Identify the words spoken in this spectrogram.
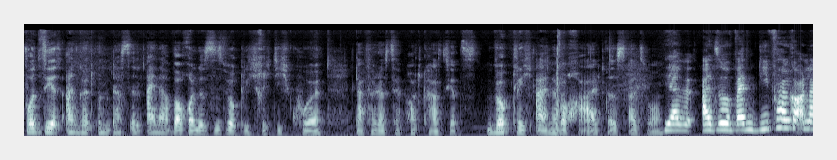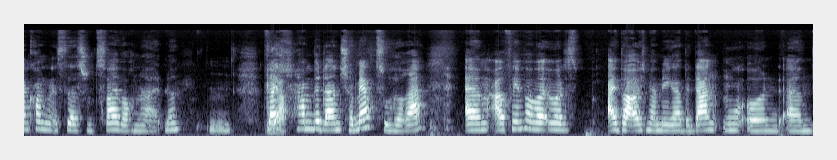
wurde sie jetzt angehört und das in einer Woche. Das ist wirklich richtig cool. Dafür, dass der Podcast jetzt wirklich eine Woche alt ist. Also, Ja, also wenn die Folge online kommt, dann ist das schon zwei Wochen alt, ne? Mhm. Vielleicht Ja. haben wir dann schon mehr Zuhörer. Ähm, auf jeden Fall wollen wir das bei euch mal mega bedanken und ähm,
